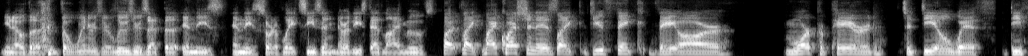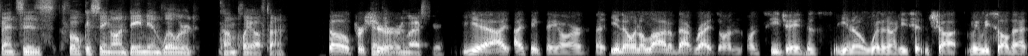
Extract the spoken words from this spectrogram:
you know the the winners or losers at the in these in these sort of late season or these deadline moves but like my question is like do you think they are more prepared to deal with defenses focusing on Damian Lillard come playoff time. Oh, for sure. last year. Yeah, I, I think they are. Uh, you know, and a lot of that rides on on CJ and his, you know, whether or not he's hitting shots. I mean, we saw that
